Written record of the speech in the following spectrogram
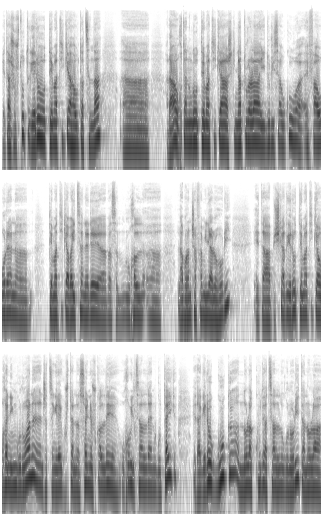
eta sustut gero tematika hautatzen da. Uh, ara, urtengo tematika aski naturala idurizauku, uh, FAO-ren uh, tematika baitzen ere uh, lujal uh, laborantza familialo hori, eta pixkat gero tematika horren inguruan, entzatzen gira ikusten zoin euskalde urbiltzen aldean gutaik, eta gero guk nola kudeatzen aldugun hori, eta nola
